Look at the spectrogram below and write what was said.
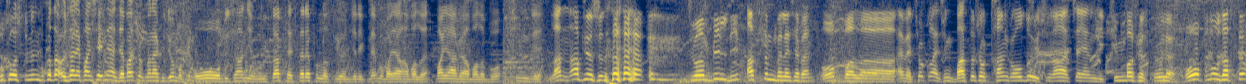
Bu kostümün bu kadar özel yapan şey ne acaba? Çok merak ediyorum. Bakayım. Oo bir saniye vuruşlar testere fırlatıyor öncelikle. Bu bayağı havalı. Bayağı bir havalı bu. Şimdi. Lan ne yapıyorsun? Şu an bildiğin attım beleşe ben. Hoppala. Evet çok kolay çünkü Buster çok tank olduğu için rahatça yendik. Şimdi bakın şöyle hop bunu uzattım.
